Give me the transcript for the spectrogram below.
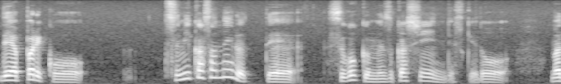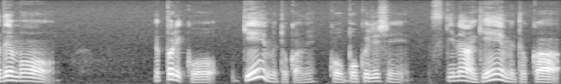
でやっぱりこう積み重ねるってすごく難しいんですけどまあでもやっぱりこうゲームとかねこう僕自身好きなゲームとか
